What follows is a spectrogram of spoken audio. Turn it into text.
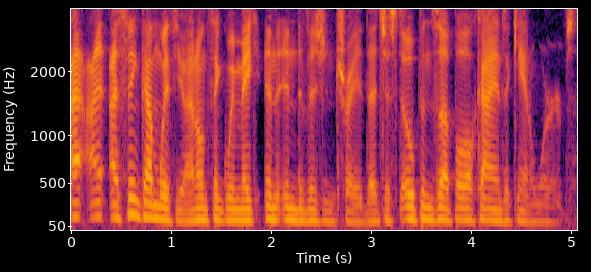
I, I, I think I'm with you. I don't think we make an in division trade that just opens up all kinds of can of worms.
